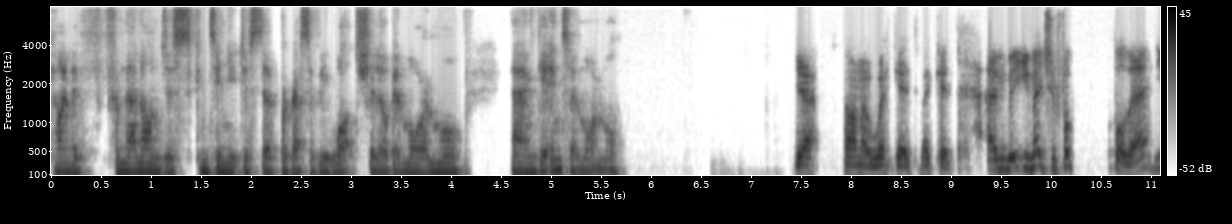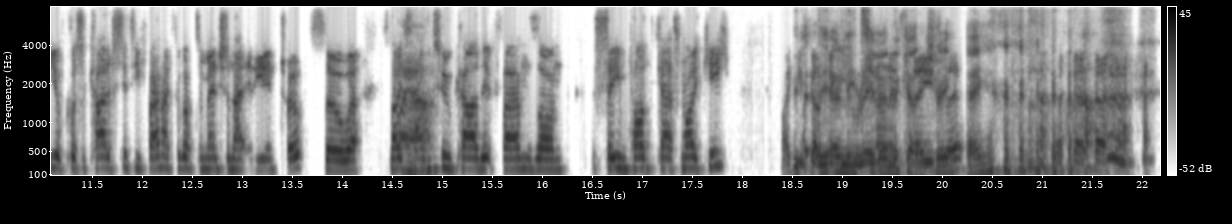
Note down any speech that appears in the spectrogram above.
kind of from then on just continue just to progressively watch a little bit more and more and get into it more and more. Yeah. Oh no, wicked, wicked. Um, but you mentioned football there. You, of course, a Cardiff City fan. I forgot to mention that in the intro. So uh, it's nice I to am. have two Cardiff fans on the same podcast, Mikey. Mikey's The, got a the big only two on in the his face country, eh?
